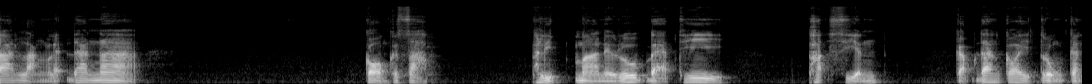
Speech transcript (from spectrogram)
ด้านหลังและด้านหน้า กองกระสาบผลิตมาในรูปแบบที่พระเศียรกับด้านก้อยตรงกัน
